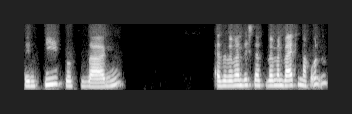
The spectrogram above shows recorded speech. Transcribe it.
den Feed sozusagen. Also wenn man sich das, wenn man weiter nach unten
